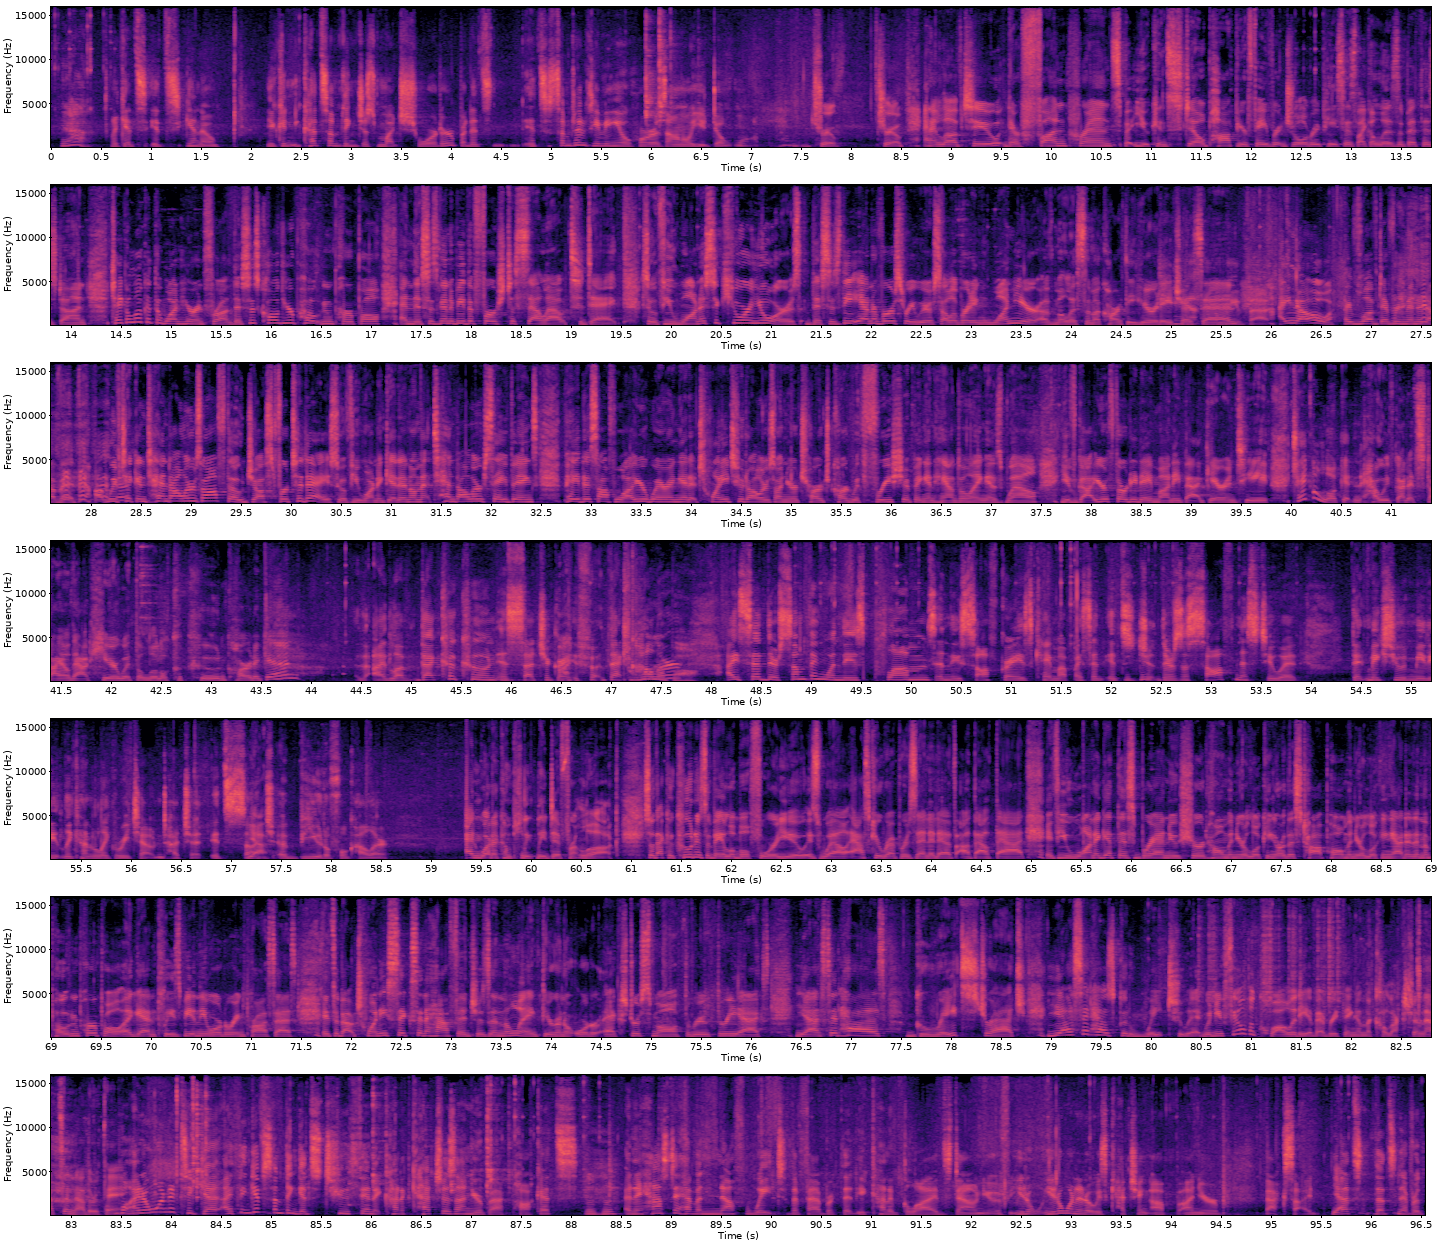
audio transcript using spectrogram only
Yeah. Like it's it's you know, you can cut something just much shorter, but it's it's sometimes giving you a horizontal you don't want. True. True. And I love too, they're fun prints, but you can still pop your favorite jewelry pieces like Elizabeth has done. Take a look at the one here in front. This is called your Potent Purple, and this is gonna be the first to sell out today. So if you wanna secure yours, this is the anniversary. We are celebrating one year of Melissa McCarthy here at Can't HSN. believe that. I know, I've loved every minute of it. Uh, we've taken $10 off though, just for today. So if you wanna get in on that $10 savings, pay this off while you're wearing it at $22 on your charge card with free shipping and handling as well. You've got your 30-day money-back guarantee. Take a look at how we've got it styled out here with the little cocoon cardigan. I love that cocoon is such a great that color. Adorable. I said there's something when these plums and these soft grays came up. I said it's Mm-hmm. there's a softness to it that makes you immediately kind of like reach out and touch it. It's such Yeah. a beautiful color. And what a completely different look. So that cocoon is available for you as well. Ask your representative about that. If you want to get this brand new shirt home and you're looking, or this top home and you're looking at it in the potent purple, again, please be in the ordering process. It's about 26 and a half inches in the length. You're going to order extra small through 3X. Yes, it has great stretch. Yes, it has good weight to it. When you feel the quality of everything in the collection, that's another thing. Well, I don't want it to get, I think if something gets too thin, it kind of catches on your back pockets. Mm-hmm. And it has to have enough weight to the fabric that it kind of glides down you. If you don't, you don't want it always catching up on your backside. Yeah. That's, that's never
